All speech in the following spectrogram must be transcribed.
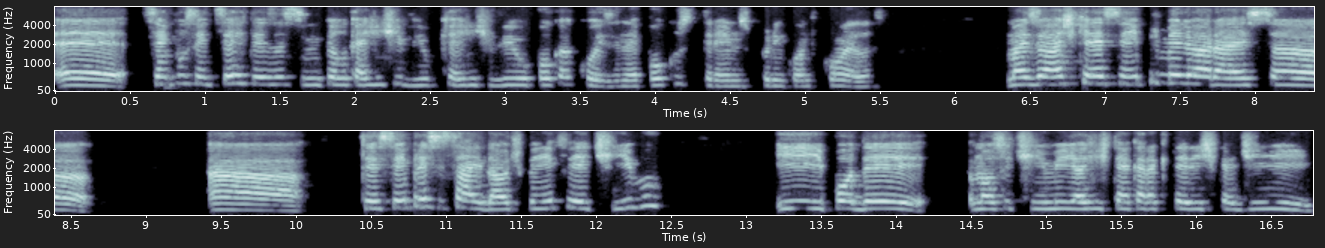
é, 100% de certeza, assim, pelo que a gente viu, porque a gente viu pouca coisa, né? Poucos treinos, por enquanto, com elas. Mas eu acho que é sempre melhorar essa. A, ter sempre esse side-out bem efetivo e poder. Nosso time, a gente tem a característica de,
